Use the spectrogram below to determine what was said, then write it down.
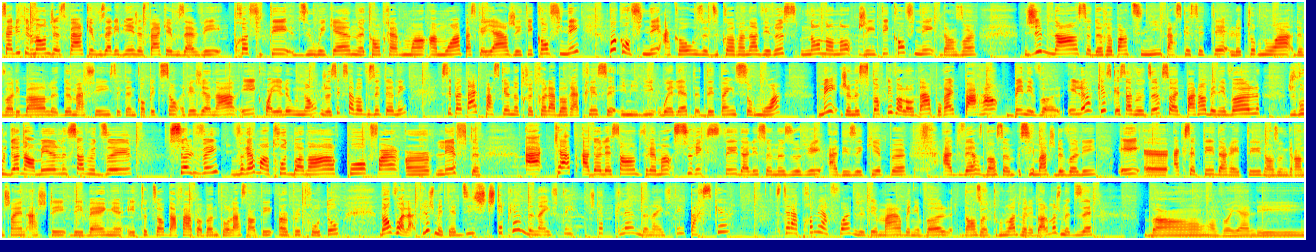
Salut tout le monde, j'espère que vous allez bien, j'espère que vous avez profité du week-end contrairement à moi parce que hier j'ai été confinée, pas confinée à cause du coronavirus, non non non, j'ai été confinée dans un gymnase de Repentigny parce que c'était le tournoi de volleyball de ma fille. C'était une compétition régionale et croyez-le ou non, je sais que ça va vous étonner. C'est peut-être parce que notre collaboratrice Émilie Ouellette déteint sur moi, mais je me suis portée volontaire pour être parent bénévole. Et là, qu'est-ce que ça veut dire, ça, être parent bénévole? Je vous le donne en mille. Ça veut dire se lever vraiment trop de bonheur pour faire un lift à quatre adolescentes vraiment surexcitées d'aller se mesurer à des équipes euh, adverses dans ces matchs de volley et euh, accepter d'arrêter dans une grande chaîne, acheter des beignes et toutes sortes d'affaires pas bonnes pour la santé un peu trop tôt. Donc voilà. Puis là, je m'étais dit, j'étais pleine de naïveté. J'étais pleine de naïveté parce que c'était la première fois que j'étais mère bénévole dans un tournoi de volleyball. Moi, je me disais, bon, on va y aller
